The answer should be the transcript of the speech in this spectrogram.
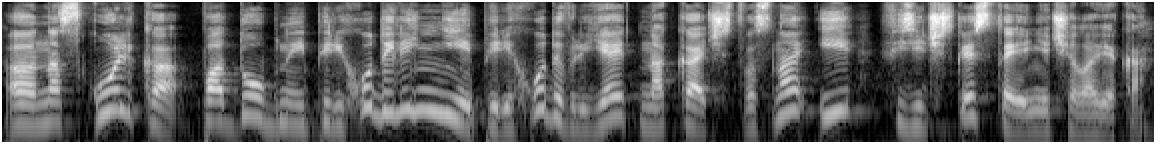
насколько подобные переходы или не переходы перехода влияет на качество сна и физическое состояние человека.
